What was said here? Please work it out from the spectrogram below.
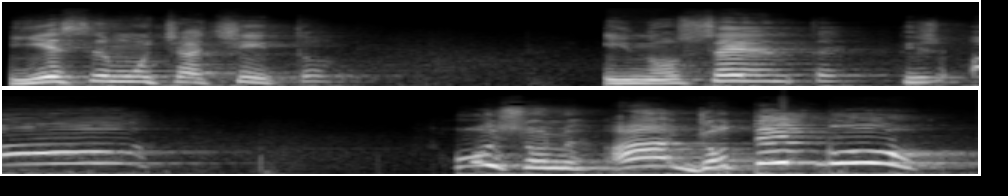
Y ese muchachito, inocente, dice, ah, hoy son, ah, yo tengo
